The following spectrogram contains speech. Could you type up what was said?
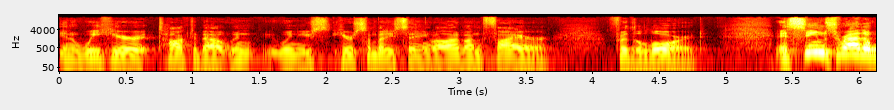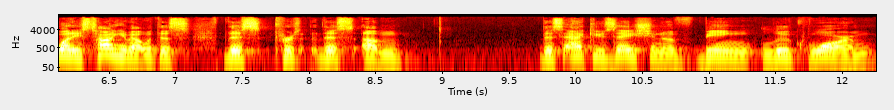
you know we hear it talked about when, when you hear somebody saying, well, I'm on fire for the Lord. It seems rather what he's talking about with this, this, this, um, this accusation of being lukewarm,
